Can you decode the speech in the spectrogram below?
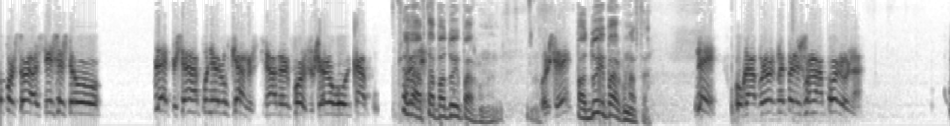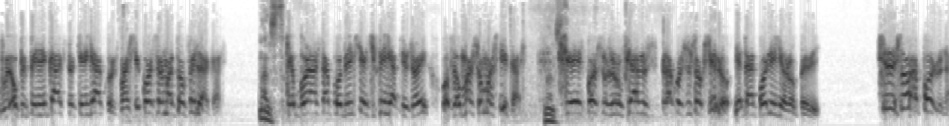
Όπως τώρα εσύ είσαι στο. Βλέπεις ένα που είναι Ρουφιάνο, την αδερφό σου, ξέρω εγώ κάπου. Καλά, αυτά παντού υπάρχουν. Ορίστε. Παντού υπάρχουν αυτά. Ναι, ο γαμπρός με παίρνει στον Απόλωνα. Ο Πιπηλικάκη ο Κυριάκος, βασικός τερματοφύλακα. Μάλιστα. Και μπορεί να στα αποδείξει, έχει φύγει από τη ζωή ο Θωμάς ο Μαστίκας. Μάλιστα. Ξέρεις πώ τους Ρουφιάνους πλάκωσε στο ξύλο, γιατί ήταν πολύ γερό παιδί. Ξέρεις στον Απόλωνα,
